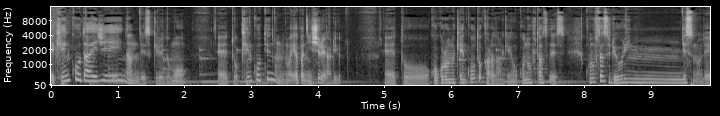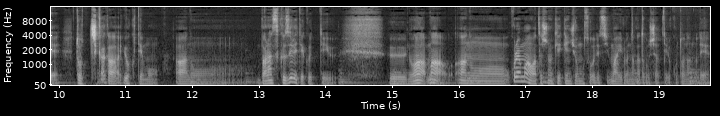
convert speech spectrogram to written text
で健康大事なんですけれども、えーと、健康っていうのもやっぱ2種類あるよとえーと、心の健康と体の健康この2つですこの2つ両輪ですのでどっちかが良くてもあのバランス崩れていくっていうのはまああのこれはまあ私の経験上もそうですし、まあ、いろんな方おっしゃっていることなので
